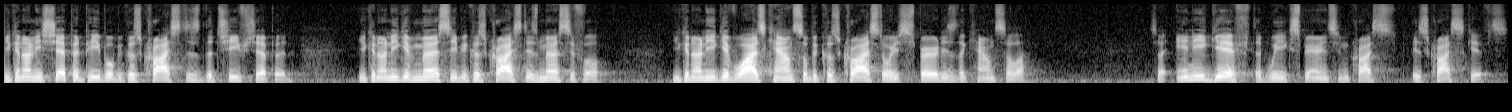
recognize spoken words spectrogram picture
You can only shepherd people because Christ is the chief shepherd. You can only give mercy because Christ is merciful. You can only give wise counsel because Christ or His Spirit is the counselor. So any gift that we experience in Christ is Christ's gifts.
